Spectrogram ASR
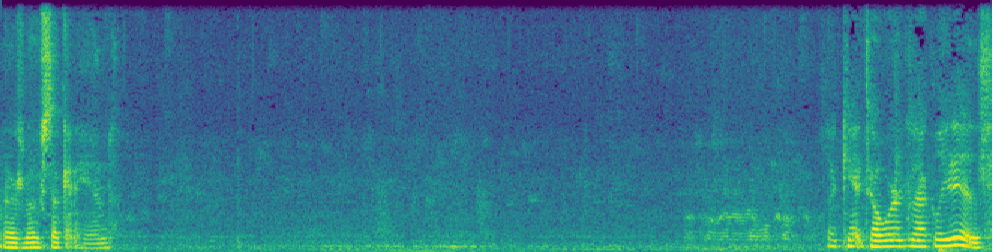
There's no second hand. I can't tell where exactly it is.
